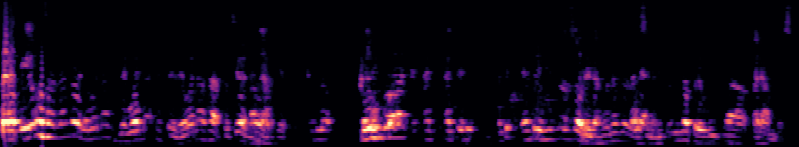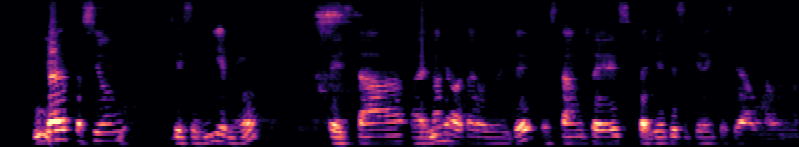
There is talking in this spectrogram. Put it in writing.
Pero sigamos hablando de buenas, de buenas, este, de buenas adaptaciones. Porque, por ejemplo, pregunta, antes, antes, antes de irnos sobre las buenas adaptaciones, una pregunta para ambos. ¿Qué adaptación que se viene está, además de Avatar, obviamente, están ustedes pendientes si quieren que sea una buena?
